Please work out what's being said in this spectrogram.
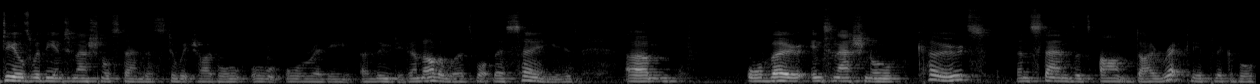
deals with the international standards to which I've all, all, already alluded. In other words, what they're saying is um, although international codes and standards aren't directly applicable,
